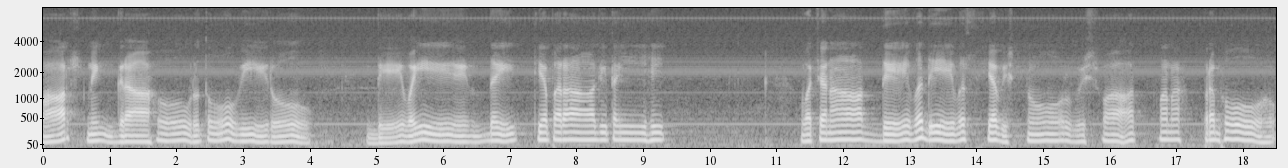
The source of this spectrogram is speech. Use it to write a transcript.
पार्ष्णिग्राहो वृतो वीरो। देवैर्दैत्यपराजितैः। वचनाद्देवदेवस्य विष्णोर्विश्वात्मनः प्रभोः।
